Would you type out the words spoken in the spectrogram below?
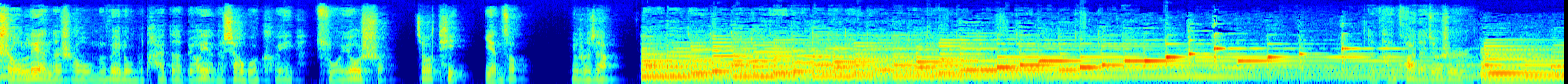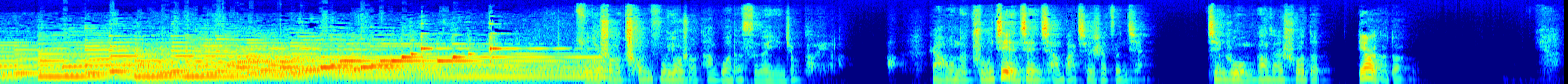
熟练的时候，我们为了舞台的表演的效果，可以左右手交替演奏，比如说像。弹快的就是左手。重复右手弹过的四个音就可以了，然后呢，逐渐渐强，把气势增强，进入我们刚才说的第二个段落。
